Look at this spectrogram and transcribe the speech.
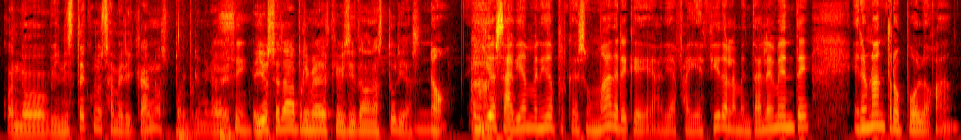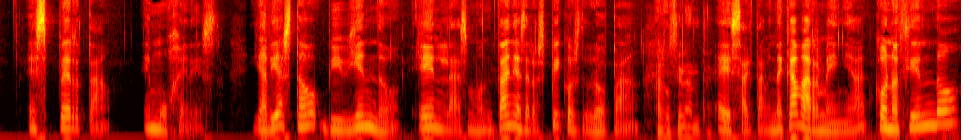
cuando viniste con los americanos por primera vez, ellos era la primera vez que visitaban Asturias? No, ah. ellos habían venido porque su madre, que había fallecido lamentablemente, era una antropóloga experta en mujeres y había estado viviendo en las montañas de los picos de Europa. Alucinante. Exactamente, Camarmeña, conociendo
